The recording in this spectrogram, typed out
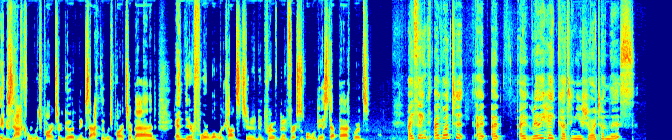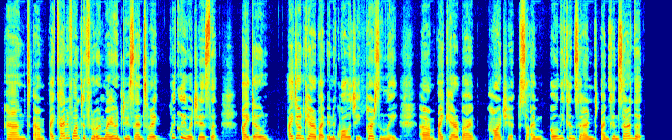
exactly which parts are good and exactly which parts are bad, and therefore what would constitute an improvement versus what would be a step backwards. I think I want to, I, I, I really hate cutting you short on this. And um, I kind of want to throw in my own two cents very quickly, which is that I don't I don't care about inequality personally. Um, I care about hardship. So I'm only concerned, I'm concerned that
